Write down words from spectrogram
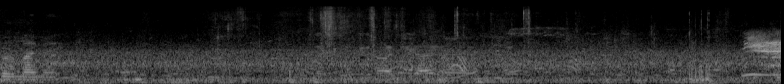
hem aan mij mee. Yeah!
